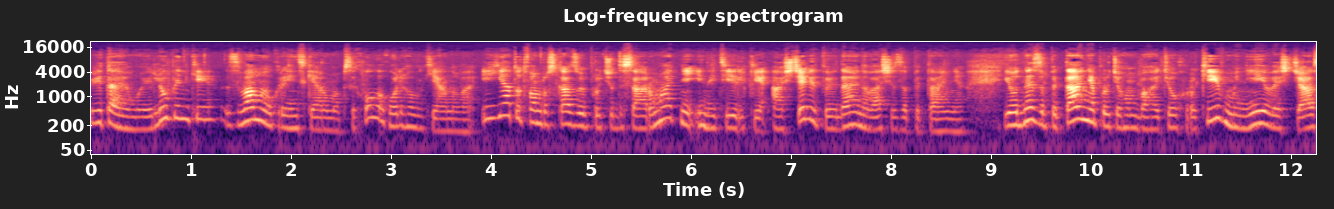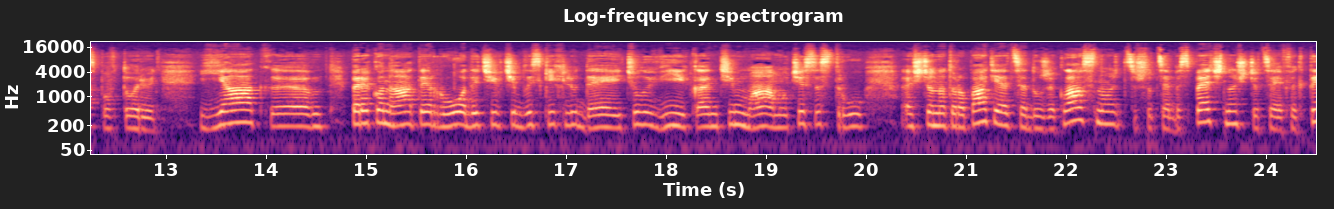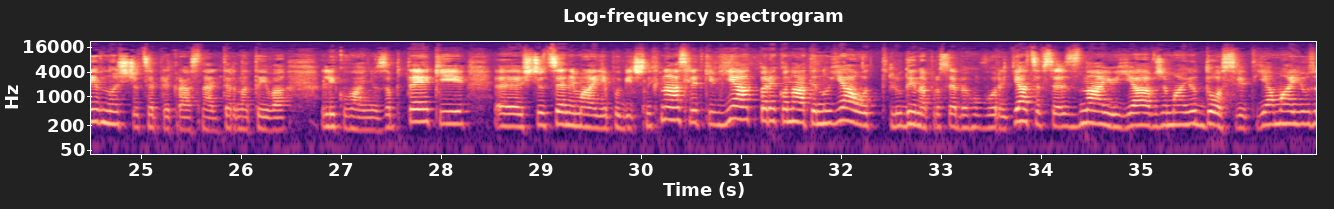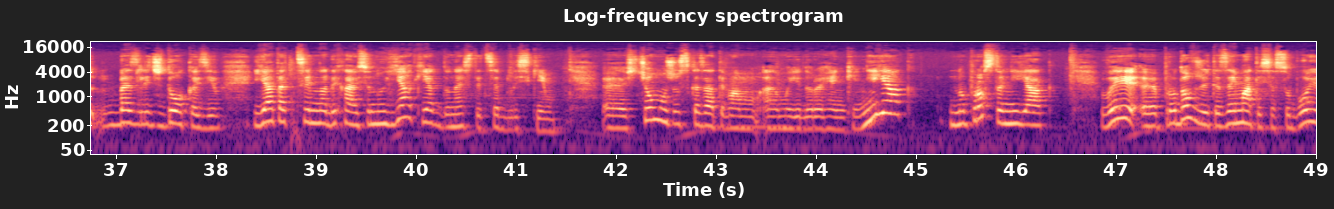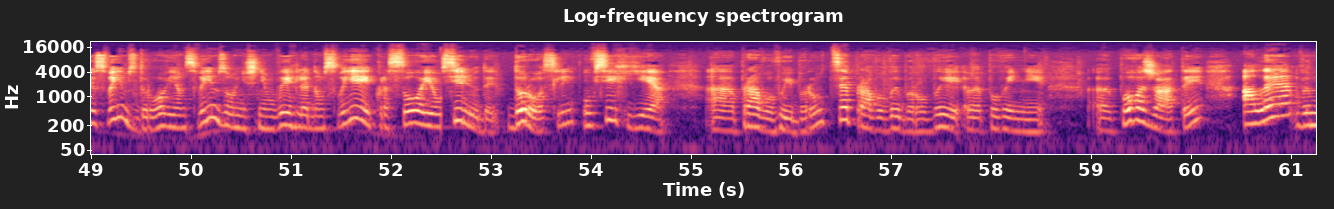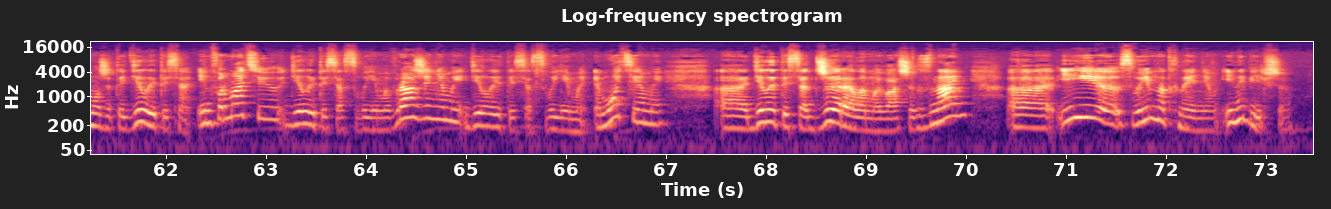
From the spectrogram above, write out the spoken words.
Вітаю, мої любенькі! З вами український аромапсихолог Ольга Лук'янова. І я тут вам розказую про чудеса ароматні і не тільки, а ще відповідаю на ваші запитання. І одне запитання протягом багатьох років мені весь час повторюють: як е, переконати родичів чи близьких людей, чоловіка, чи маму, чи сестру, е, що натуропатія це дуже класно, що це безпечно, що це ефективно, що це прекрасна альтернатива лікуванню з аптеки, е, що це не має побічних наслідків. Як переконати? Ну я от людина про себе говорить, я це все знаю, я вже маю досвід, я маю безліч доказів, я так цим надихаюся. Ну як, як донести це близьким? Е, Що можу сказати вам, е, мої дорогенькі? Ніяк. Ну просто ніяк. Ви е, продовжуєте займатися собою, своїм здоров'ям, своїм зовнішнім виглядом, своєю красою. Всі люди дорослі, у всіх є е, право вибору. Це право вибору ви е, повинні поважати, але ви можете ділитися інформацією, ділитися своїми враженнями, ділитися своїми емоціями, ділитися джерелами ваших знань і своїм натхненням, і не більше.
